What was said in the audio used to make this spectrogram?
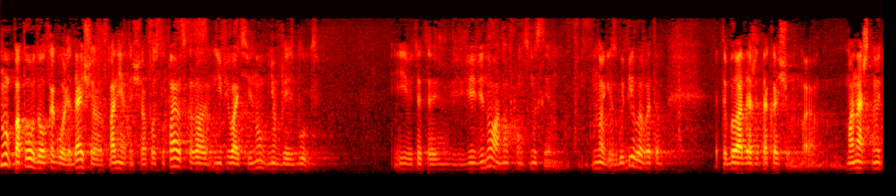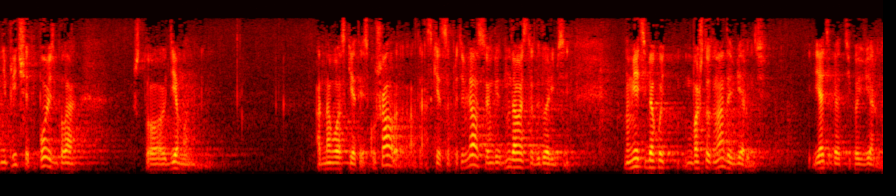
Ну, по поводу алкоголя, да, еще понятно, еще апостол Павел сказал, не пивайте вино, в нем же есть блуд. И вот это вино, оно в каком смысле многих сгубило в этом. Это была даже такая еще монашеская, но это не притча, это повесть была, что демон одного аскета искушал, а аскет сопротивлялся, и он говорит, ну давай с тобой договоримся. Но мне тебя хоть во что-то надо вернуть, я тебя типа верну.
